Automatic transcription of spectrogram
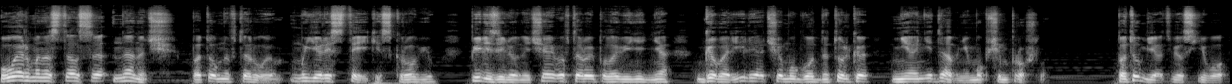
Уэрман остался на ночь, потом на вторую. Мы ели стейки с кровью, пили зеленый чай во второй половине дня, говорили о чем угодно, только не о недавнем общем прошлом. Потом я отвез его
